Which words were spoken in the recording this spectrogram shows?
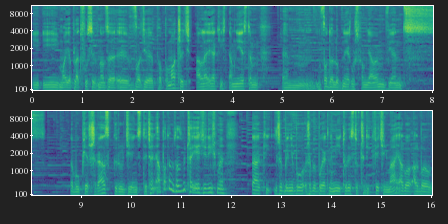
i, i moje platfusy w nodze e, w wodzie pomoczyć, ale jakiś tam nie jestem wodolubny, jak już wspomniałem, więc to był pierwszy raz, grudzień, styczeń, a potem zazwyczaj jeździliśmy tak, żeby nie było, żeby było jak najmniej turystów, czyli kwiecień, maj albo, albo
